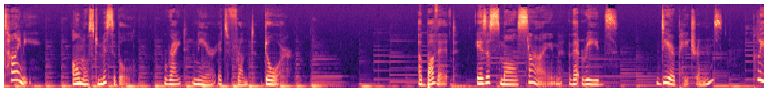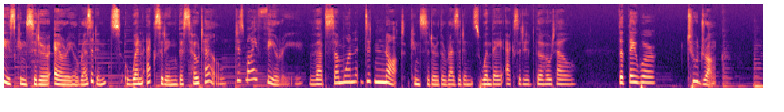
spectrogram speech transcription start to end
tiny, almost missable, right near its front door. Above it is a small sign that reads Dear patrons, please consider area residents when exiting this hotel. It is my theory that someone did not consider the residents when they exited the hotel, that they were too drunk,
